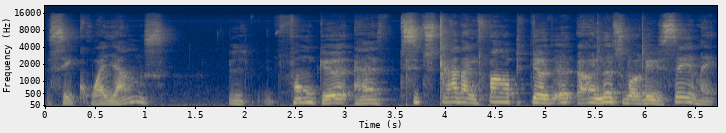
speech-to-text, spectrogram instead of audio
ces croyances font que hein, si tu travailles fort, puis euh, ah, là, tu vas réussir, mais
